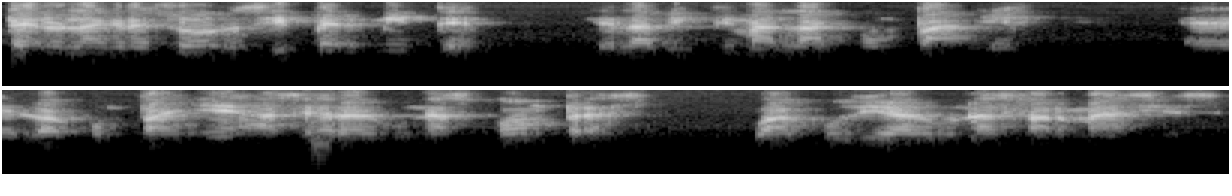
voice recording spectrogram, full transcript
Pero el agresor sí permite que la víctima la acompañe, eh, lo acompañe a hacer algunas compras o acudir a algunas farmacias.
